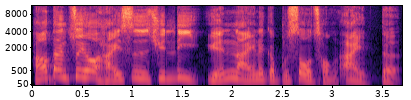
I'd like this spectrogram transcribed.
好，但最后还是去立原来那个不受宠爱的。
